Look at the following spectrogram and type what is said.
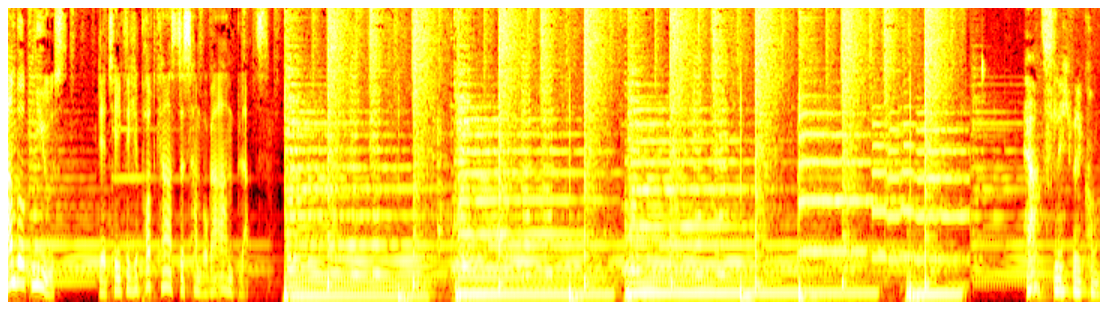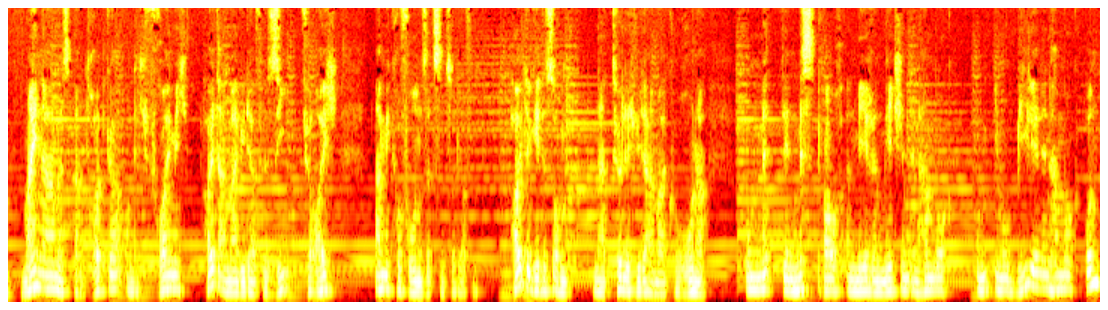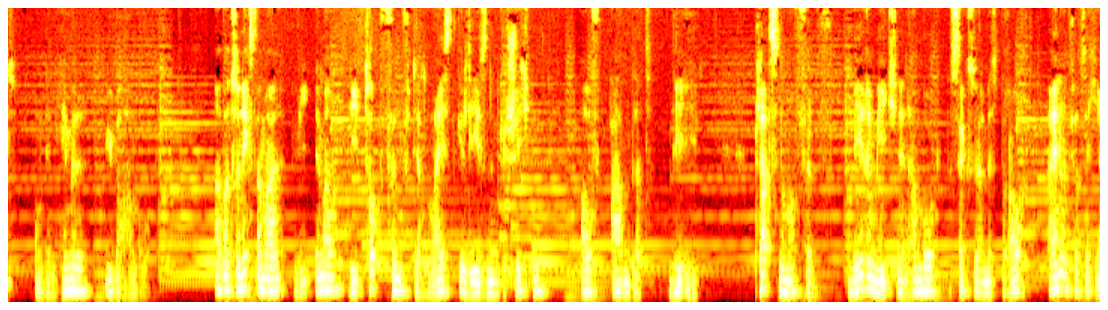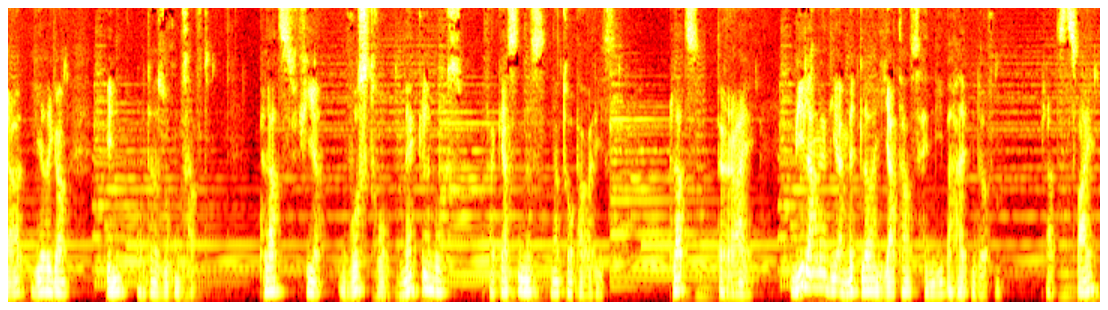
Hamburg News, der tägliche Podcast des Hamburger Abendblatts. Herzlich willkommen. Mein Name ist Bernd Röttger und ich freue mich, heute einmal wieder für Sie, für euch am Mikrofon sitzen zu dürfen. Heute geht es um natürlich wieder einmal Corona, um den Missbrauch an mehreren Mädchen in Hamburg, um Immobilien in Hamburg und um den Himmel über Hamburg. Aber zunächst einmal, wie immer, die Top 5 der meistgelesenen Geschichten auf abendblatt.de. Platz Nummer 5. Mehrere Mädchen in Hamburg sexuell missbraucht, 41-Jähriger in Untersuchungshaft. Platz 4. Wustrow, Mecklenburgs vergessenes Naturparadies. Platz 3. Wie lange die Ermittler Jattas Handy behalten dürfen. Platz 2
